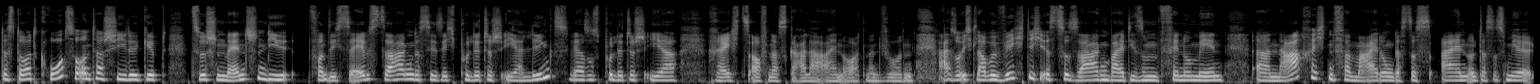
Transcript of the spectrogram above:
dass dort große Unterschiede gibt zwischen Menschen, die von sich selbst sagen, dass sie sich politisch eher links versus politisch eher rechts auf einer Skala einordnen würden. Also ich glaube, wichtig ist zu sagen bei diesem Phänomen äh, Nachrichtenvermeidung, dass das ein, und das ist mir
